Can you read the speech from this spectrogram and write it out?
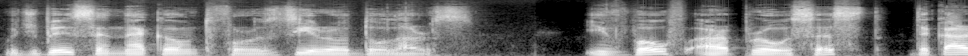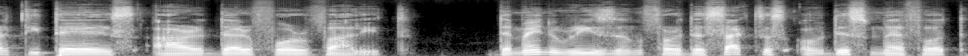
which bills an account for zero dollars. If both are processed, the card details are therefore valid. The main reason for the success of this method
